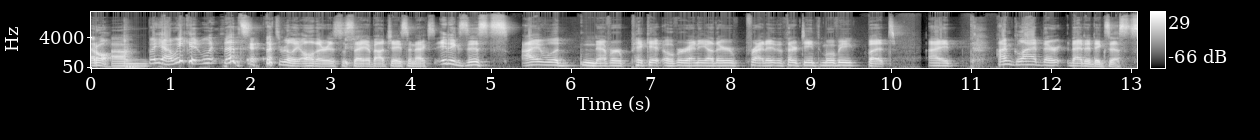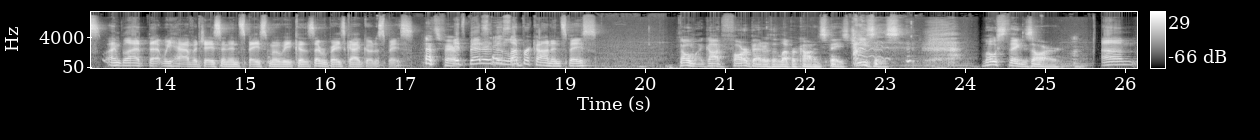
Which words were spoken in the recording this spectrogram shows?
at all. Um, but yeah, we can. w- That's that's really all there is to say about Jason X. It exists. I would never pick it over any other Friday the Thirteenth movie, but I I'm glad there that it exists. I'm glad that we have a Jason in space movie because everybody's got to go to space. that's fair. It's better than Space 'em. Leprechaun in space. oh my god, far better than Leprechaun in Space. Jesus. Most things are. Um,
